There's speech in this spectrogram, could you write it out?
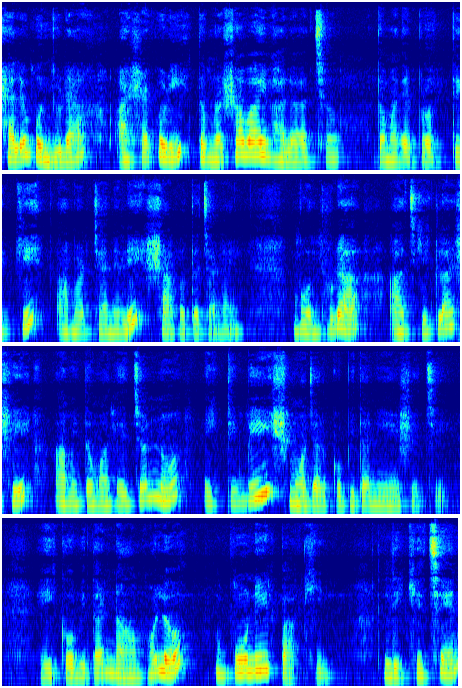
হ্যালো বন্ধুরা, আশা করি তোমরা সবাই ভালো আছো। তোমাদের প্রত্যেককে আমার চ্যানেলে স্বাগত জানাই। বন্ধুরা, আজকে ক্লাসে আমি তোমাদের জন্য একটি বেশ মজার কবিতা নিয়ে এসেছি। এই কবিতার নাম হলো বনের পাখি। লিখেছেন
